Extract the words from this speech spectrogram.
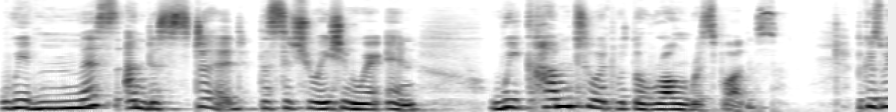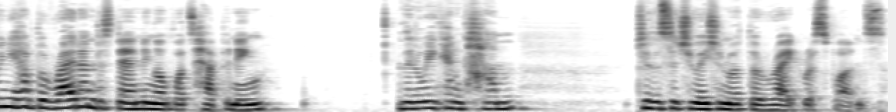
we've misunderstood the situation we're in, we come to it with the wrong response. Because when you have the right understanding of what's happening, then we can come to the situation with the right response,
